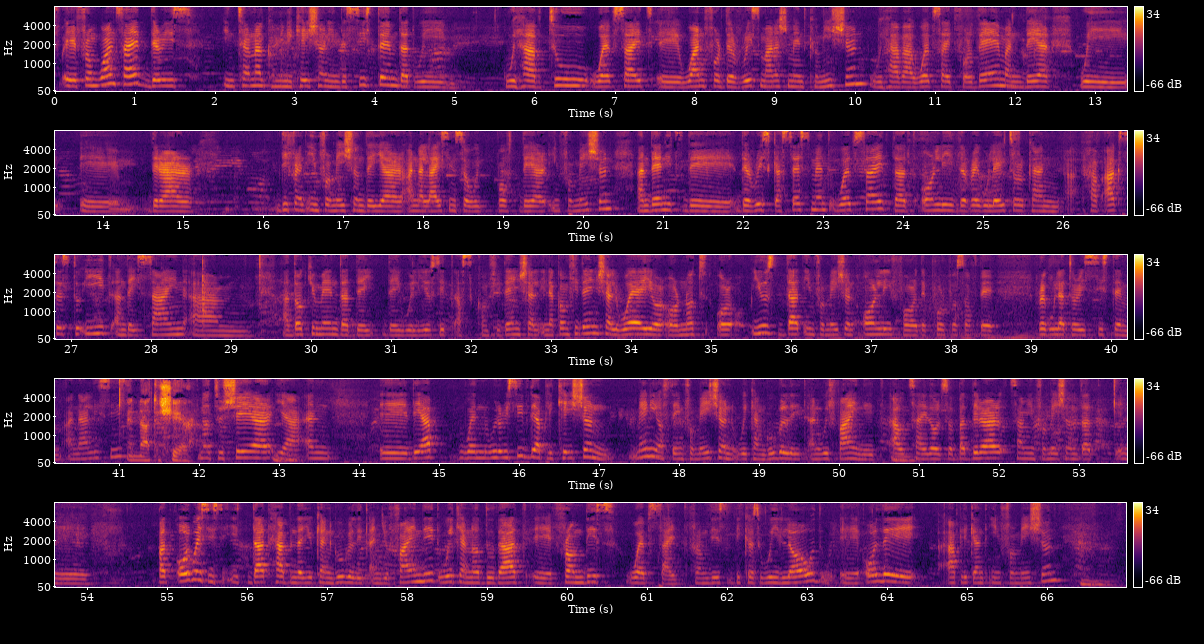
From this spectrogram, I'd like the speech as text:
uh, from one side, there is internal communication in the system that we. We have two websites, uh, one for the Risk Management Commission. We have a website for them, and there we um there are different information they are analyzing so we post their information and then it's the the risk assessment website that only the regulator can have access to it and they sign um, a document that they, they will use it as confidential in a confidential way or, or not or use that information only for the purpose of the regulatory system analysis. And not to share. not to share yeah. And uh, the app when we receive the application many of the information we can google it and we find it outside also. But there are some information that uh, but always is it that happen that you can google it and you find it. We cannot do that uh, from this website from this because we load uh, all the applicant information.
